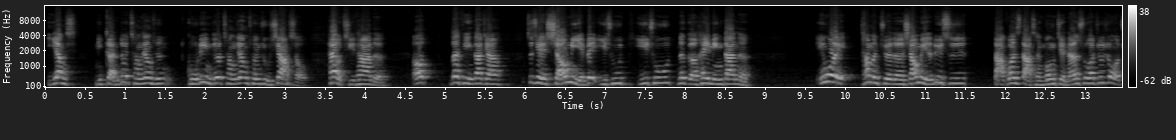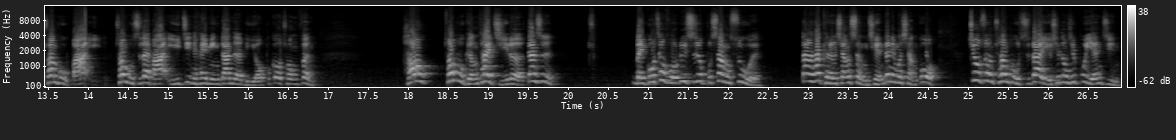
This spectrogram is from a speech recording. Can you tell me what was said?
一样。你敢对长江存鼓励你对长江存储下手？还有其他的，然后再提醒大家，之前小米也被移出移出那个黑名单了，因为他们觉得小米的律师打官司打成功，简单说就是认为川普把移川普时代把他移进黑名单的理由不够充分。好，川普可能太急了，但是美国政府律师又不上诉，诶，当然他可能想省钱，但你有没有想过，就算川普时代有些东西不严谨，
